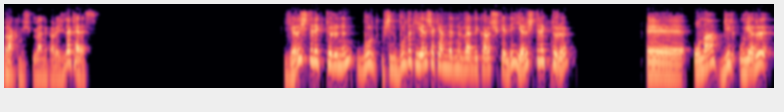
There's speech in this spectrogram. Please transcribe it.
bırakmış güvenlik aracıyla Perez. Yarış direktörünün bur şimdi buradaki yarış hakemlerinin verdiği karar şu şekilde. Yarış direktörü e, ona bir uyarı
